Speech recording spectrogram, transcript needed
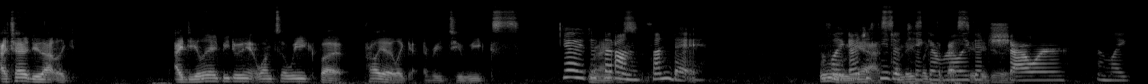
I try to do that like ideally I'd be doing it once a week, but probably like every two weeks. Yeah, I did When I that on Sunday. I was Ooh, like, I yeah, just need Sunday's, to take like, a really good it. shower and like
